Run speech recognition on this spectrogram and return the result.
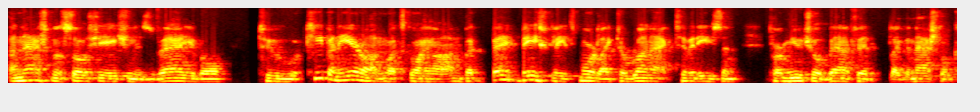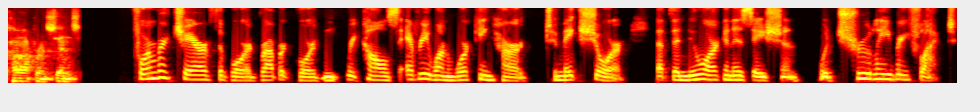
a national association is valuable to keep an ear on what's going on, but basically it's more like to run activities and for mutual benefit, like the national conferences. Former chair of the board, Robert Gordon, recalls everyone working hard to make sure that the new organization would truly reflect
